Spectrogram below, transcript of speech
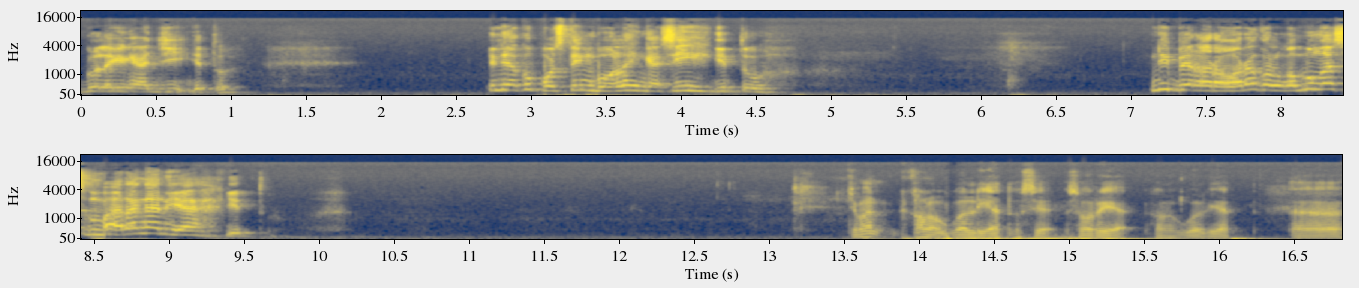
gue lagi ngaji gitu. Ini aku posting boleh nggak sih gitu? Ini biar orang-orang kalau ngomong nggak sembarangan ya gitu. Cuman kalau gue lihat, usia- sorry ya, kalau gue lihat, eh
